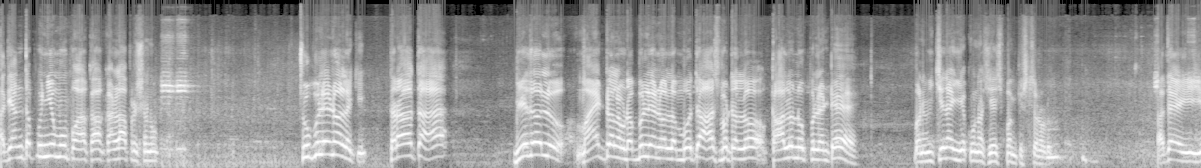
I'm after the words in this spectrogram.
అది ఎంత పుణ్యము కళ్ళ క- కండ్ల ఆపరేషను చూపు లేని వాళ్ళకి. తర్వాత బీదోళ్ళు మా ఇంటి వాళ్ళం డబ్బులు లేని వాళ్ళం పోతే హాస్పిటల్లో కాళ్ళు నొప్పులు అంటే మనం ఇచ్చినా ఇవ్వకుండా చేసి పంపిస్తున్నాడు. అదే ఈ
